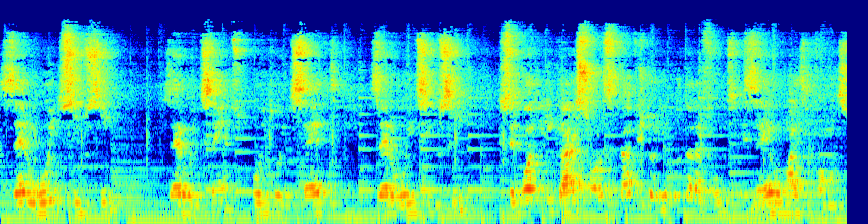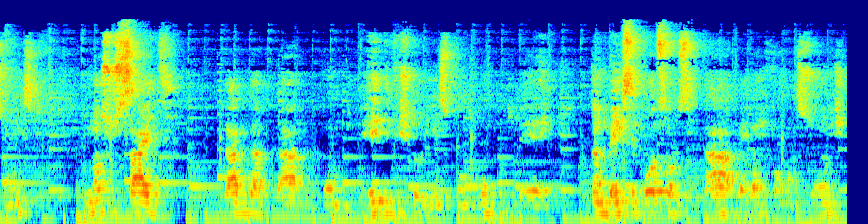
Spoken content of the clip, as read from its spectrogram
0855 0800 887 0855. Você pode ligar e solicitar a vistoria por telefone se quiser ou mais informações. O nosso site www.redevistorias.com.br também você pode solicitar, pegar informações.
